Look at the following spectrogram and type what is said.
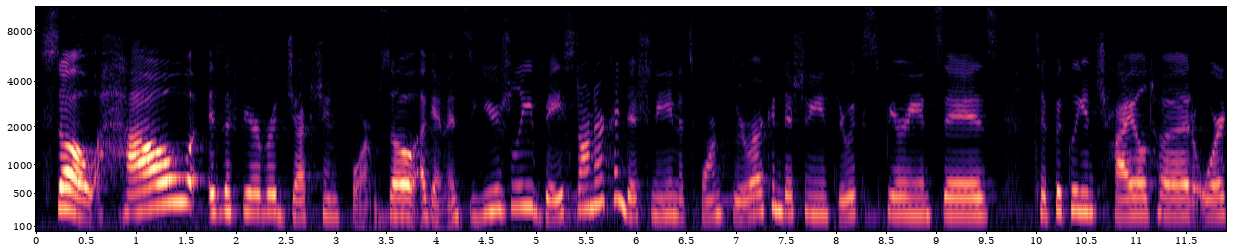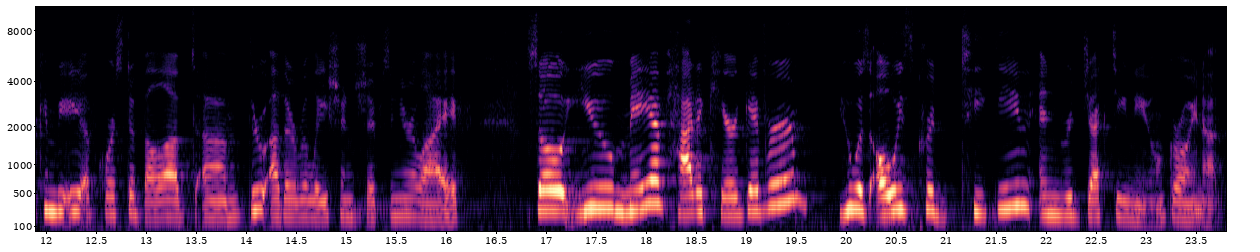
So, how is the fear of rejection formed? So, again, it's usually based on our conditioning. It's formed through our conditioning, through experiences, typically in childhood, or it can be, of course, developed um, through other relationships in your life. So, you may have had a caregiver who was always critiquing and rejecting you growing up.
